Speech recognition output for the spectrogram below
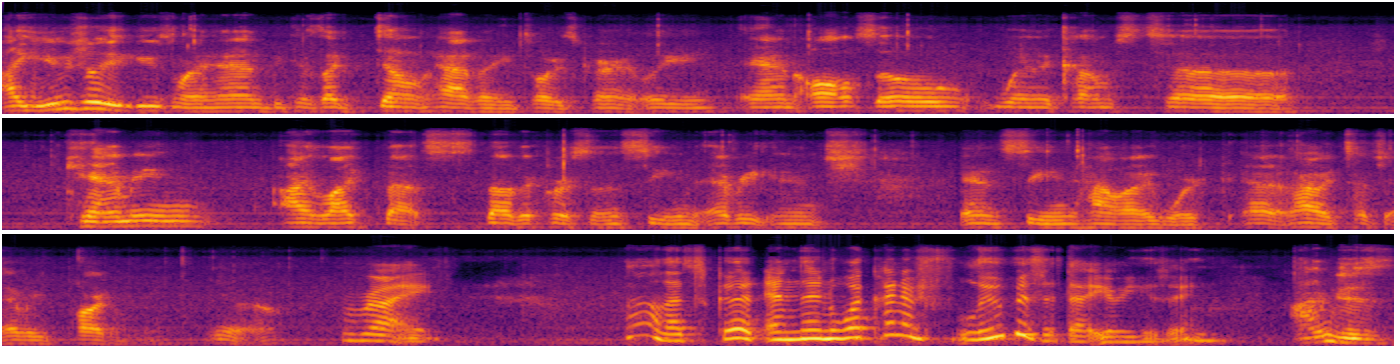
I usually use my hand because I don't have any toys currently, and also when it comes to camming, I like that the other person is seeing every inch and seeing how I work, uh, how I touch every part of me. You know, Right. Oh, that's good. And then what kind of lube is it that you're using? I'm just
